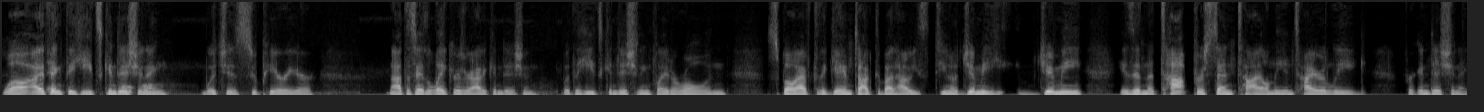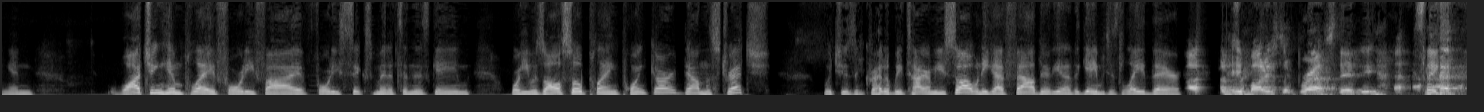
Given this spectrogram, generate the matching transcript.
Well, I think the Heat's conditioning, which is superior, not to say the Lakers are out of condition, but the Heat's conditioning played a role. And Spo after the game talked about how he's, you know, Jimmy Jimmy is in the top percentile in the entire league for conditioning. And watching him play 45, 46 minutes in this game, where he was also playing point guard down the stretch, which is incredibly tiring. you saw when he got fouled near the end of the game, he just laid there. Uh, he like, bought breaths, didn't he? it's like,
